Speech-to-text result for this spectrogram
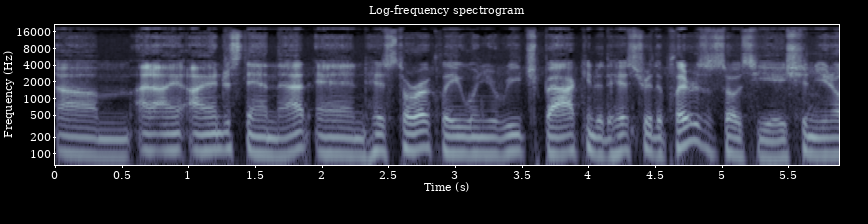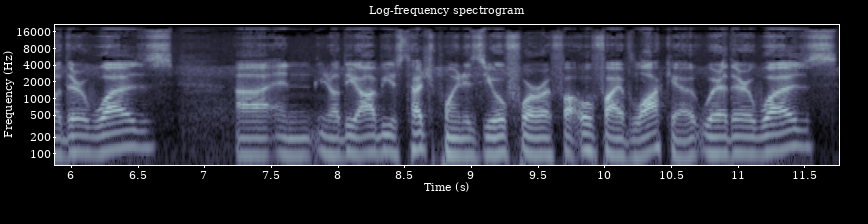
um, and I, I understand that. And historically, when you reach back into the history of the Players Association, you know, there was, uh, and, you know, the obvious touch point is the 04 05 lockout, where there was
